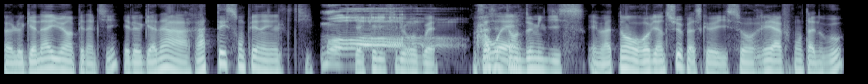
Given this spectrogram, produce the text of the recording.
Euh, le Ghana a eu un penalty et le Ghana a raté son penalty. Qui a qualifié l'Uruguay. Ça, Ah ouais. c'était en 2010. Et maintenant, on revient dessus parce qu'ils se réaffrontent à nouveau.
